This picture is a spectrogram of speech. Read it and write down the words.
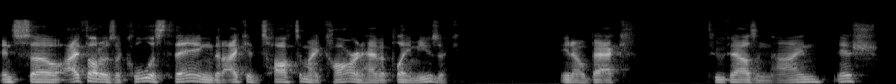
and so I thought it was the coolest thing that I could talk to my car and have it play music. You know, back 2009 ish,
